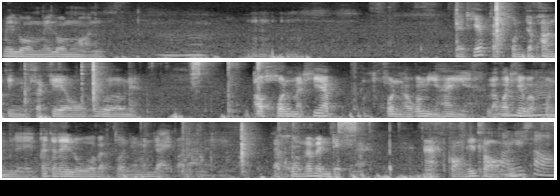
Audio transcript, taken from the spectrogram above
ไม่รวมไม่รวมงอนอ๋ออืมแต่เทียบกับคนแต่ความจริงสเกลเวิร์เนี่ย เอาคนมาเทียบคนเขาก็มีให้ไงเราก็เทียบกับคนไปเลย ก็จะได้รู้ว่าแบบตัวเนี้ยมันใหญ่ประมาณไหนแต่คนก็เป็นเด็กนะอะกล่องที่สองกล่องที่สอง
